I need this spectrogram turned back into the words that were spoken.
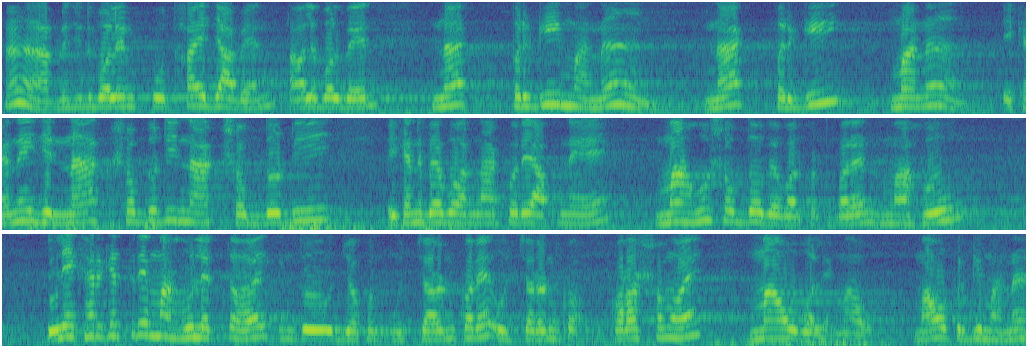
হ্যাঁ আপনি যদি বলেন কোথায় যাবেন, তাহলে বলবেন নাক পরগি মানা, নাক পরগি মানা। এখানে যে নাক শব্দটি নাক শব্দটি এখানে ব্যবহার না করে আপনি মাহু শব্দ ব্যবহার করতে পারেন। মাহু লেখার ক্ষেত্রে মাহু লিখতে হয়, কিন্তু যখন উচ্চারণ করে, উচ্চারণ করার সময় মাও বলে, মাও। মাও পরগি মানা?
